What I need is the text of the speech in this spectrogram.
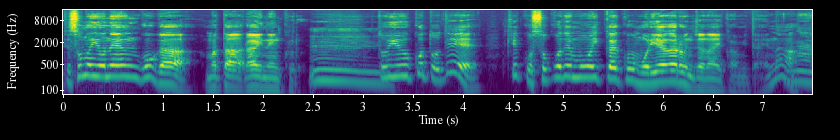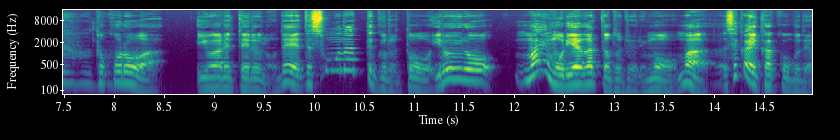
でその4年後がまた来年来る。うん。ということで結構そこでもう一回こう盛り上がるんじゃないかみたいなところは言われてるのででそうなってくるといろいろ前盛り上がった時よりもまあ世界各国で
